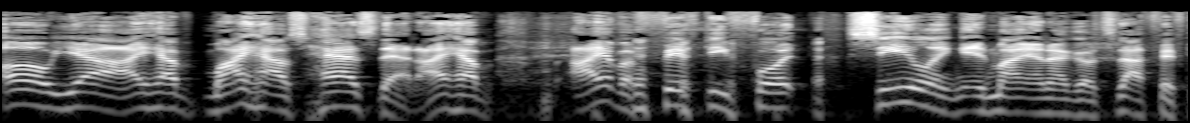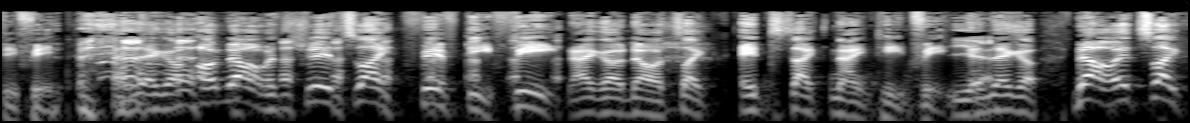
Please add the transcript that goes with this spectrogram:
Oh yeah, I have, my house has that. I have, I have a 50 foot ceiling in my, and I go, it's not 50 feet. And they go, Oh no, it's, it's like 50 feet. And I go, no, it's like, it's like 19 feet. Yes. And they go, no, it's like,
